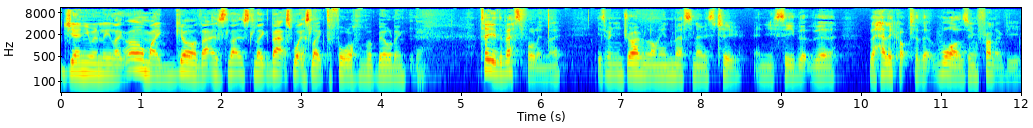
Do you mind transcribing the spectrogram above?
genuinely like, oh my god, that is that's like that's what it's like to fall off of a building. i tell you the best falling though is when you're driving along in Mercenaries 2 and you see that the the helicopter that was in front of you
